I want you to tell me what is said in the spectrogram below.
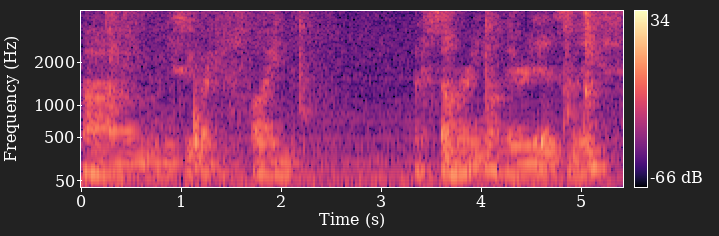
Um, let me see if I can find a summary. Oh, there it is, nice.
